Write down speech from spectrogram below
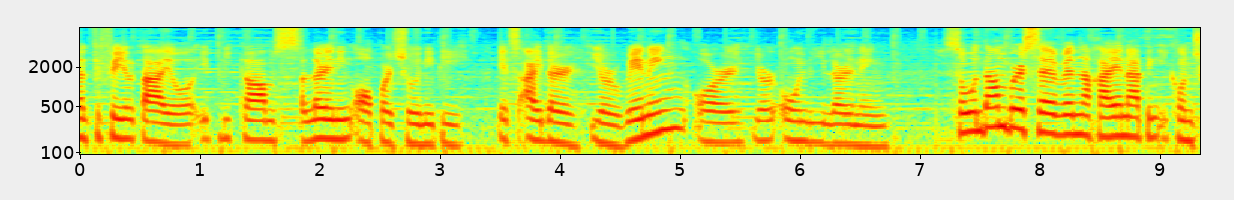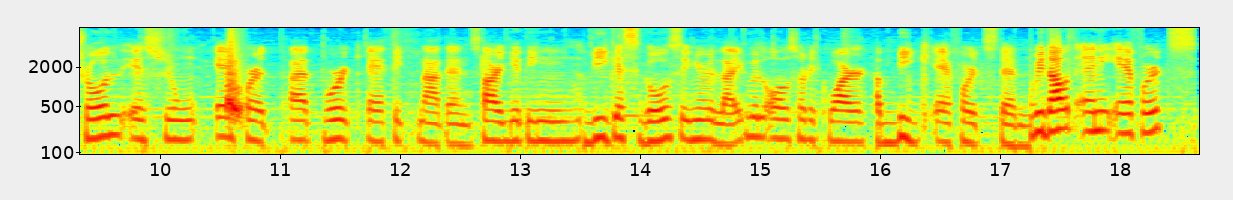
nag-fail tayo, it becomes a learning opportunity it's either you're winning or you're only learning. So number 7 na kaya nating i-control is yung effort at work ethic natin. Targeting biggest goals in your life will also require a big efforts then. Without any efforts,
